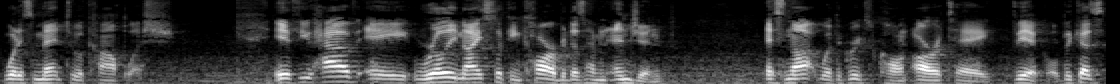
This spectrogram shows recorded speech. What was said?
what it's meant to accomplish. If you have a really nice looking car but doesn't have an engine, it's not what the Greeks would call an arete vehicle because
